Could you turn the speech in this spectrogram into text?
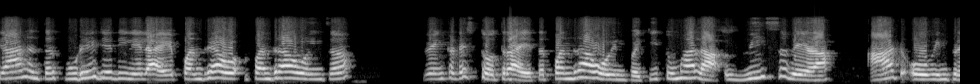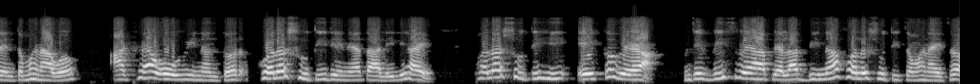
त्यानंतर पुढे जे दिलेलं आहे पंधरा पंधरा ओळींचं व्यंकटेश स्तोत्र आहे तर पंधरा ओवींपैकी तुम्हाला वीस वेळा आठ ओळींपर्यंत म्हणावं. आठव्या ओळीनंतर फलश्रुती देण्यात आलेली आहे. फलश्रुती ही एक वेळा म्हणजे वीस वेळा आपल्याला बिना फलश्रुतीचं म्हणायचं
